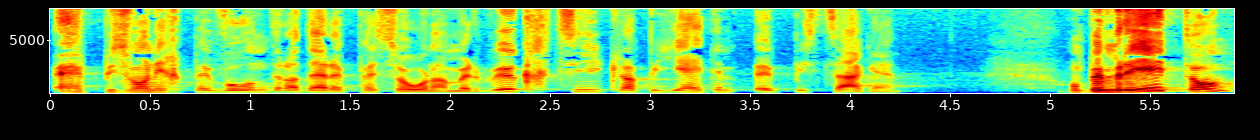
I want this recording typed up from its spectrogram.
Etwas, was ich bewundere an dieser Person. Haben wir wirklich Zeit, gerade bei jedem etwas zu sagen. Und beim Reto,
